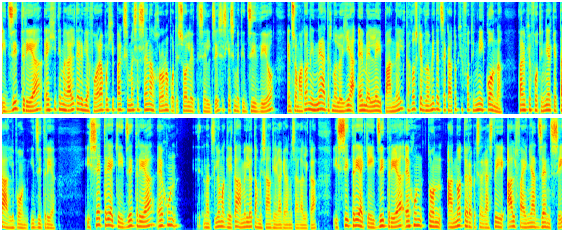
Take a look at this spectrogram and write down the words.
η G3 έχει τη μεγαλύτερη διαφορά που έχει υπάρξει μέσα σε έναν χρόνο από τη OLED της LG σε σχέση με τη G2. Ενσωματώνει νέα τεχνολογία MLA panel καθώς και 70% πιο φωτεινή εικόνα. Θα είναι πιο φωτεινή αρκετά λοιπόν η G3. Η C3 και η G3 έχουν, να τις λέω με αγγλικά, μην λέω τα μισά αγγλικά και τα μισά γαλλικά. Η C3 και η G3 έχουν τον ανώτερο επεξεργαστή Α9 Gen 6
